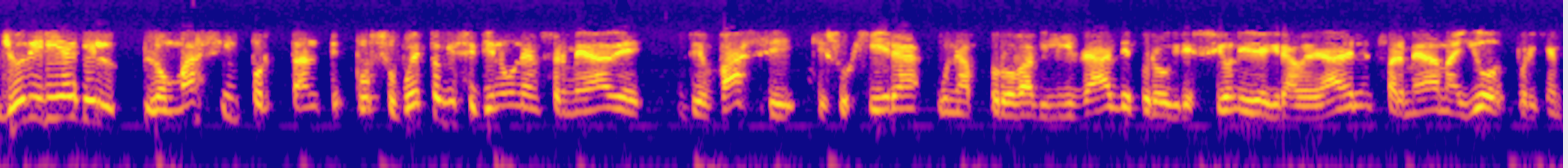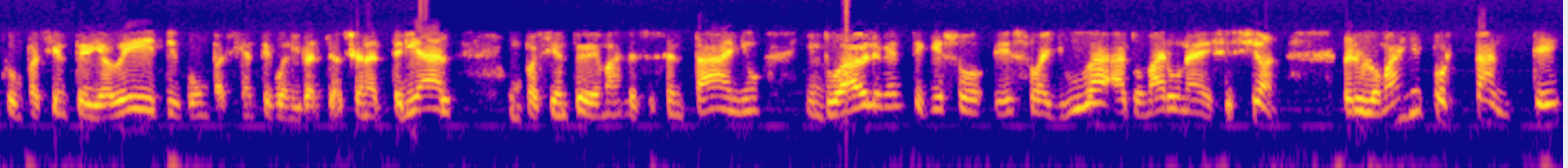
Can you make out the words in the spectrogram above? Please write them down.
Yo diría que lo más importante, por supuesto que si tiene una enfermedad de, base que sugiera una probabilidad de progresión y de gravedad de la enfermedad mayor, por ejemplo, un paciente diabético, un paciente con hipertensión arterial, un paciente de más de 60 años, indudablemente que eso, eso ayuda a tomar una decisión. Pero lo más importante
